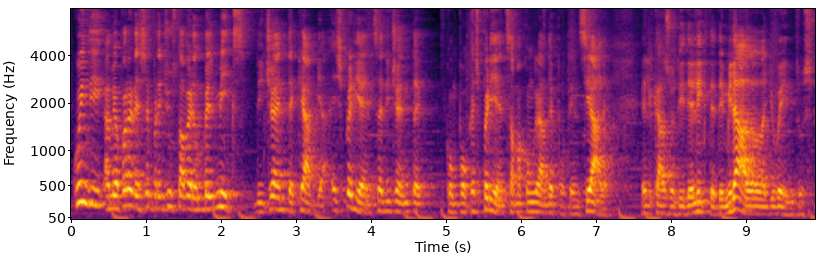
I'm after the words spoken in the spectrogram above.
Quindi a mio parere è sempre giusto avere un bel mix di gente che abbia esperienza e di gente con poca esperienza ma con grande potenziale. È il caso di Delict e De Milano alla Juventus.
